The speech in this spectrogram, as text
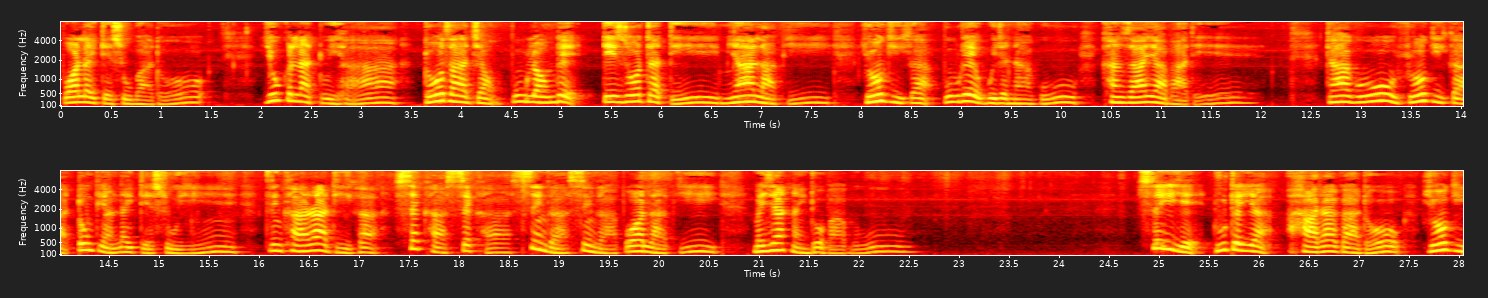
ပွားလိုက်တယ်ဆိုပါတော့ယုတ်ကလတ်တွေဟာဒေါသကြောင့်ပူလောင်တဲ့တေဇောဓာတ်တွေများလာပြီးယောဂီကပူတဲ့ဝေဒနာကိုခံစားရပါတယ်။ဒါကိုယောဂီကတုံ့ပြန်လိုက်တယ်ဆိုရင် သင်္ခါရဒီကစက်ခါစက်ခါစင့်ကာစင့်ကာပွားလာပြီးမရနိုင်တော့ပါဘူး။စိတ်ရဲ့ဒုတိယအာဟာရကတော့ယောဂီ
